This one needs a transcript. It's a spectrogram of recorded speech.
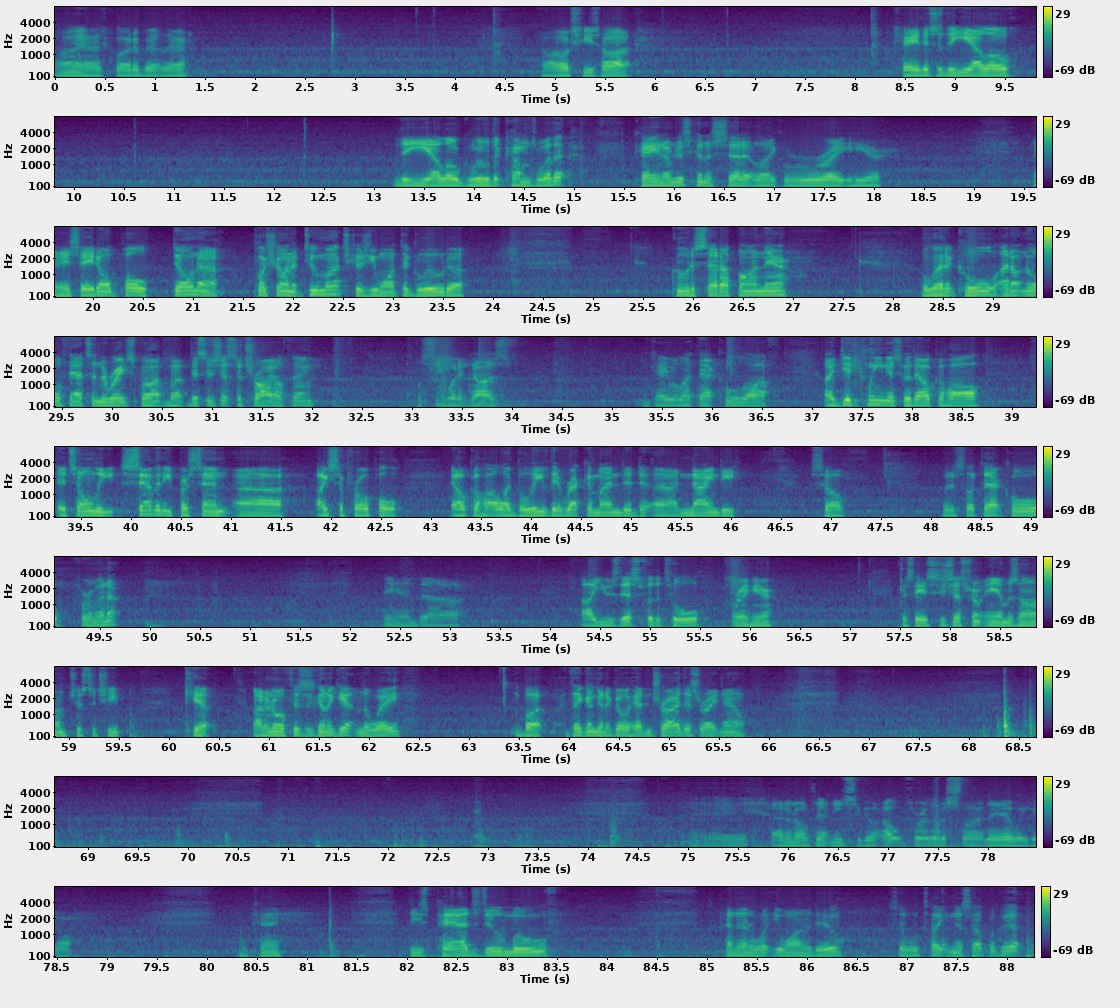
Oh yeah, there's quite a bit there. Oh, she's hot. Okay, this is the yellow. The yellow glue that comes with it. Okay, and I'm just going to set it like right here. And they say don't pull don't uh, push on it too much because you want the glue to glue to set up on there. We'll let it cool. I don't know if that's in the right spot, but this is just a trial thing. We'll see what it does. Okay, we'll let that cool off. I did clean this with alcohol. It's only 70% uh, isopropyl alcohol. I believe they recommended uh, 90. So we'll just let that cool for a minute and uh, I use this for the tool right here. I say this is just from Amazon, just a cheap kit. I don't know if this is going to get in the way, but I think I'm going to go ahead and try this right now. I don't know if that needs to go out further to slide. There we go. Okay. These pads do move depending on what you want to do. So we'll tighten this up a bit.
